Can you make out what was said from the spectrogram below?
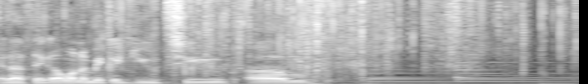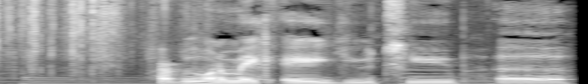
And I think I want to make a YouTube um probably want to make a YouTube uh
